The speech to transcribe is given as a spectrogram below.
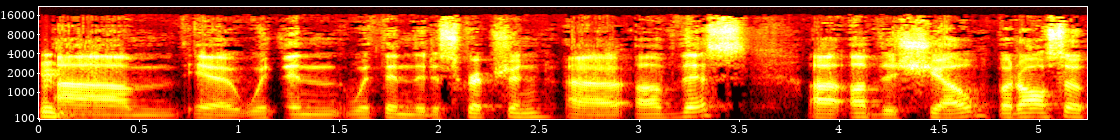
hmm. um, uh, within within the description uh, of this uh, of this show. But also,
